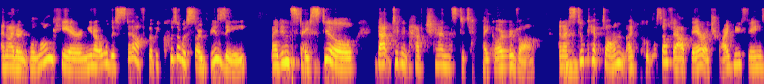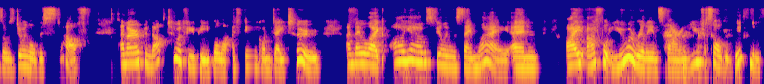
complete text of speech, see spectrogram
And I don't belong here and, you know, all this stuff. But because I was so busy, I didn't stay still. That didn't have chance to take over and I mm. still kept on. I put myself out there. I tried new things. I was doing all this stuff. And I opened up to a few people, I think on day two, and they were like, oh, yeah, I was feeling the same way. And I, I thought you were really inspiring. You've sold a business.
